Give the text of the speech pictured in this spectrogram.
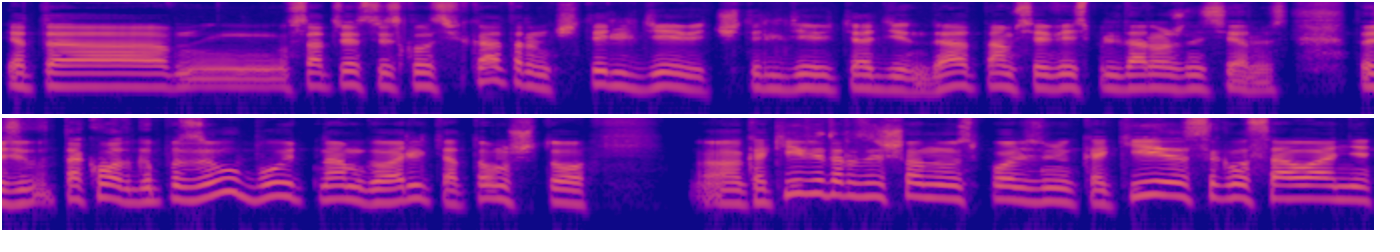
это в соответствии с классификатором 4.9, 4.9.1, да, там все весь придорожный сервис. То есть, так вот, ГПЗУ будет нам говорить о том, что э, какие виды разрешенного использования, какие согласования,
